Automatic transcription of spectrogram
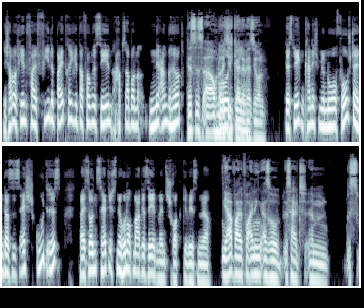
Ich habe auf jeden Fall viele Beiträge davon gesehen, hab's aber noch nie angehört. Das ist äh, auch eine Und, richtig geile äh, Version. Deswegen kann ich mir nur vorstellen, dass es echt gut ist, weil sonst hätte ich es eine 100 Mal gesehen, wenn es Schrott gewesen wäre. Ja, weil vor allen Dingen, also ist halt, ähm, ist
